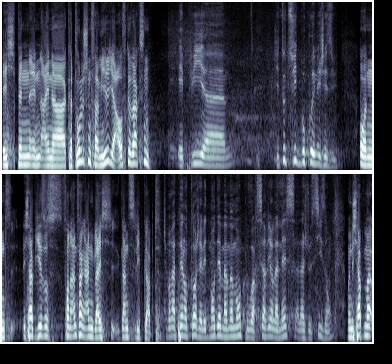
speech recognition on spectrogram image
Ich bin in einer katholischen Familie aufgewachsen et puis euh, j'ai tout de suite beaucoup aimé Jésus. Und ich habe Jesus von Anfang an gleich ganz lieb gehabt. Je me rappelle encore, j'avais demandé à ma maman de pouvoir servir la messe à l'âge de 6 ans. Und ich habe mal,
